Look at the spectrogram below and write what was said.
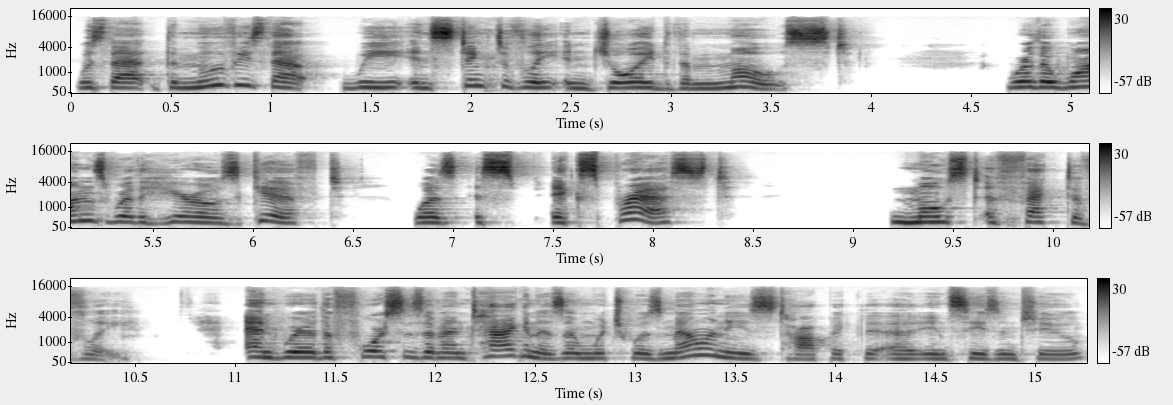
was that the movies that we instinctively enjoyed the most were the ones where the hero's gift was expressed most effectively and where the forces of antagonism which was melanie's topic uh, in season two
